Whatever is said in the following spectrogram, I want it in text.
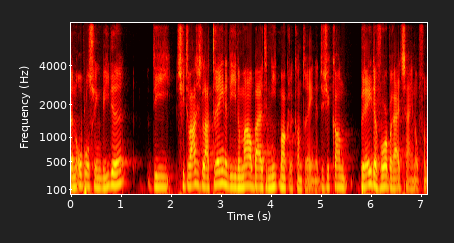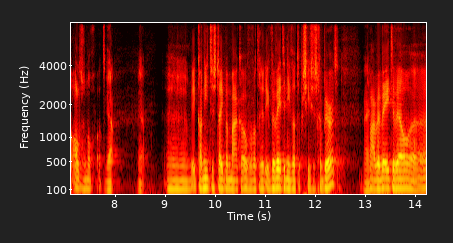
een oplossing bieden die situaties laat trainen die je normaal buiten niet makkelijk kan trainen. Dus je kan breder voorbereid zijn op van alles en nog wat. Ja. Eh, ik kan niet een statement maken over wat er... ik- We weten niet wat er precies is gebeurd. Nee. Maar we weten wel eh,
